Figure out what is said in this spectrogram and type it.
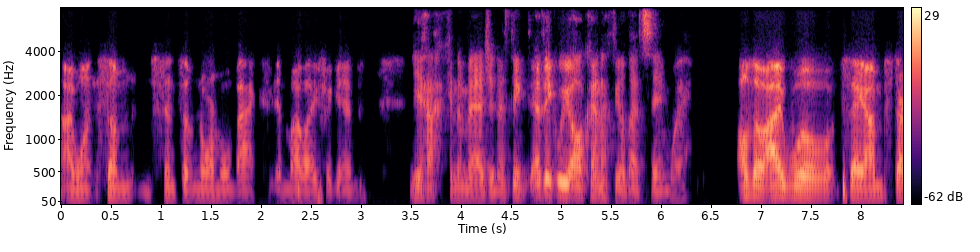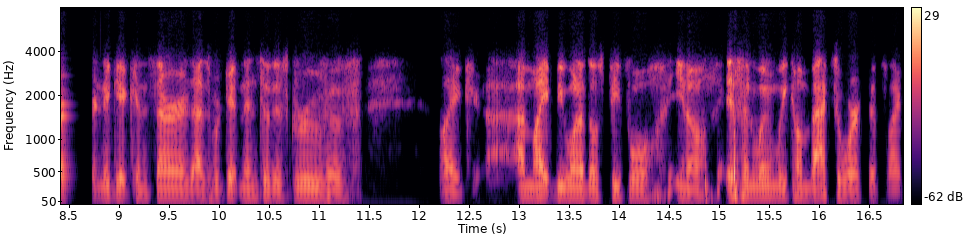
I want some sense of normal back in my life again. Yeah, I can imagine. I think I think we all kind of feel that same way. Although I will say I'm starting to get concerned as we're getting into this groove of like I might be one of those people, you know, if and when we come back to work, that's like,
